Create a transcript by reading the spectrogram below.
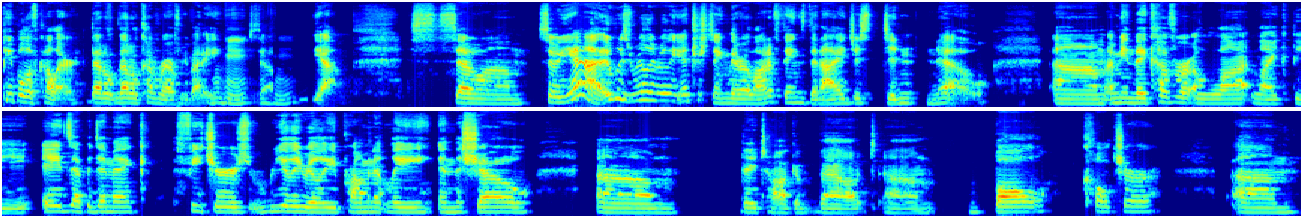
People of color. That'll that'll cover everybody. Mm-hmm, so, mm-hmm. yeah. So um so yeah, it was really really interesting. There are a lot of things that I just didn't know. Um I mean they cover a lot like the AIDS epidemic features really really prominently in the show. Um they talk about um, ball culture um,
